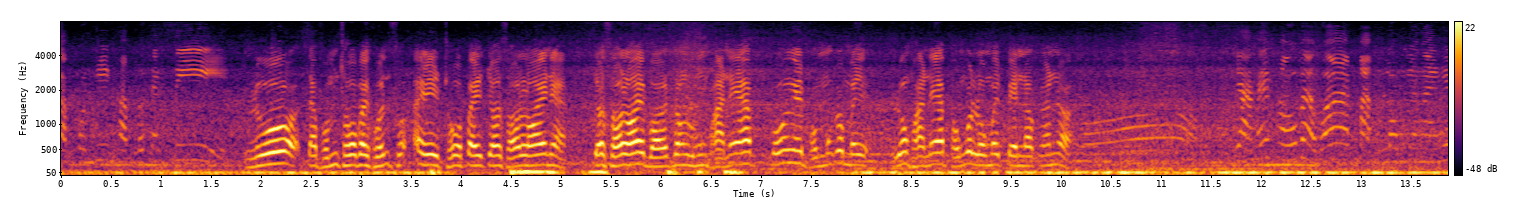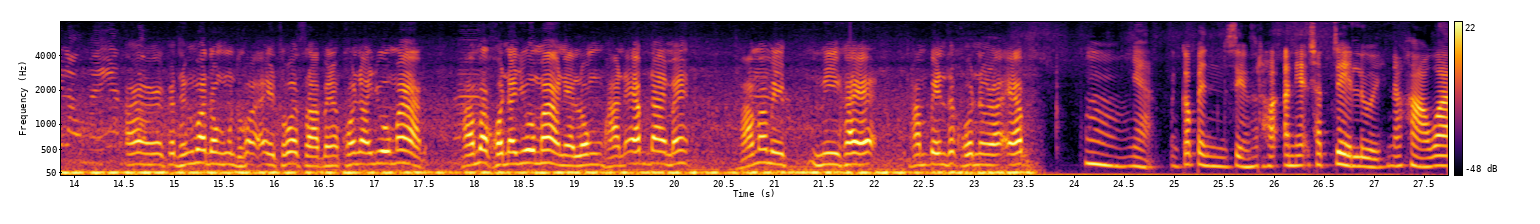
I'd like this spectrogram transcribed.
กับคนที่ขับรถแท็กซี่ รู้แต่ผมโทรไปขนส่งไอ้ยโทรไปจสร้อยเนี่ยจสร้อยบอกต้องลงผ่านแอปเพราะไงผมก็ไม่ลงผ่านแอปผมก็ลงไม่เป็นหรอกงั้นอะอยากให้เขาแบบว่าปรับลงยังไงให้เราไหมอะเออก็ถึงว่าต้องโทรไอ้โทรศัพท์เนี่ยคนอายุมาก ถามว่าคนอายุมากเนี่ยลงผ่านแอปได้ไหมถามว่ามีมีใครทำเป็นสักคนหนึ่งละแอป อืมเนี่ย มันก็เป็นเสียงสะท้อนอันเนี้ยชัดเจนเลยนะคะว่า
